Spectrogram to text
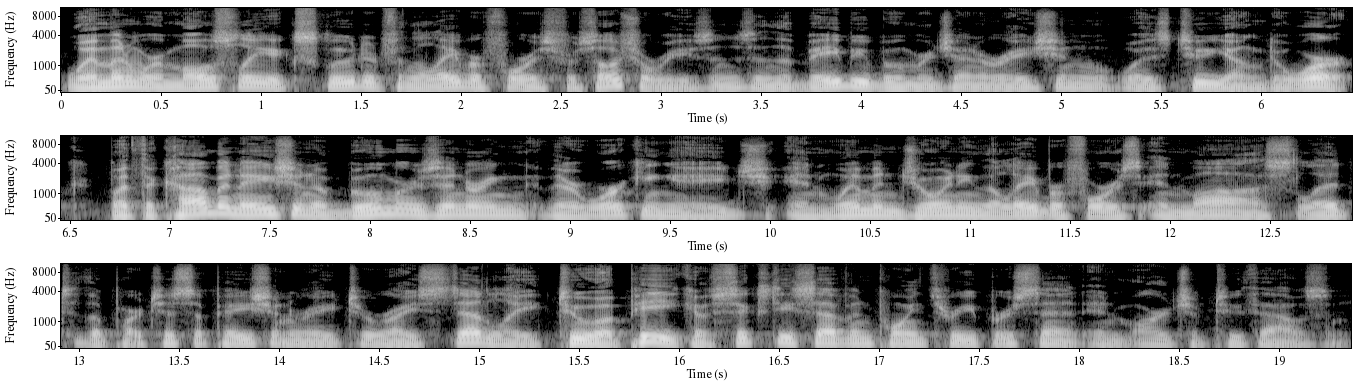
Women were mostly excluded from the labor force for social reasons, and the baby boomer generation was too young to work. But the combination of boomers entering their working age and women joining the labor force in masse led to the participation rate to rise steadily to a peak of 67.3% in March of 2000.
